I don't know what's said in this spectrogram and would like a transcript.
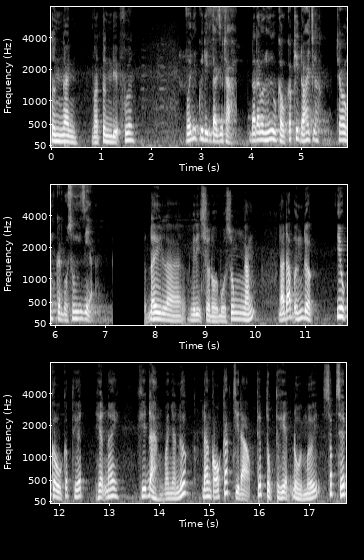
từng ngành và từng địa phương. Với những quy định tại dự thảo đã đáp ứng yêu cầu cấp thiết đó hay chưa? Theo ông cần bổ sung những gì ạ? Đây là nghị định sửa đổi bổ sung ngắn đã đáp ứng được yêu cầu cấp thiết hiện nay khi Đảng và Nhà nước đang có các chỉ đạo tiếp tục thực hiện đổi mới, sắp xếp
